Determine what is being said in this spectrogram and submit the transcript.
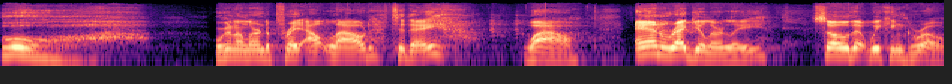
Oh, we're going to learn to pray out loud today. Wow. And regularly so that we can grow.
